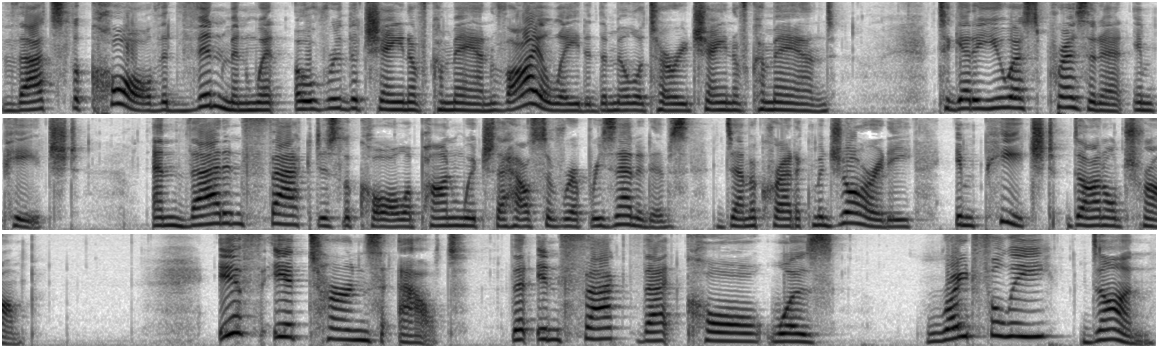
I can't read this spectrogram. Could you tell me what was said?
That's the call that Vindman went over the chain of command, violated the military chain of command to get a U.S. president impeached. And that, in fact, is the call upon which the House of Representatives, Democratic majority, impeached Donald Trump. If it turns out that in fact that call was rightfully done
